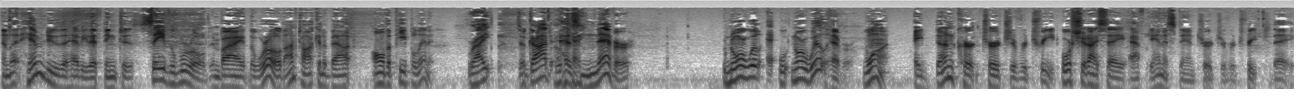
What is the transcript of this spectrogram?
and let him do the heavy lifting to save the world. And by the world, I'm talking about all the people in it. Right? So God has never, nor will nor will ever want a Dunkirk church of retreat, or should I say, Afghanistan church of retreat today.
